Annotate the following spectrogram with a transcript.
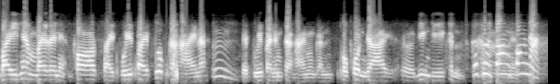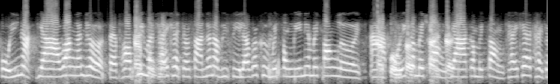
ใบแห้มใบอะไรเนี่ย พอใส่ปุ๋ยไปปุ๊บก็หายนะอืมแต่ปุ๋ยไปนี่มันก็หายเหมือนกันพอพ่นยาเออยิ่งดีขึ้น ก็คือต้องเนี่ยต้องหนักปุ๋ยหนักยาว่างั้นเถอะแต่พอพี่ครับมาใช้ผมไคโตซานนานาพีซีแล้วก็คือไม่ตรงนี้เนี่ยไม่ต้องเลยอ่าครับผมปุ๋ยก็ไม่ต้องใช่ใช่ยาก็ไม่ต้องใช้แค่ไคโต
